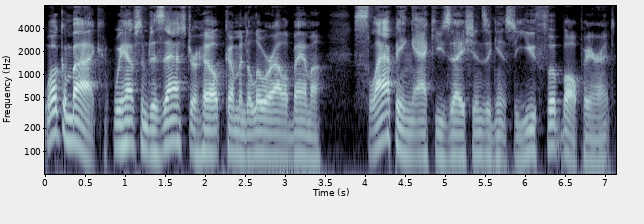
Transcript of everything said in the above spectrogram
Welcome back. We have some disaster help coming to Lower Alabama, slapping accusations against a youth football parent,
